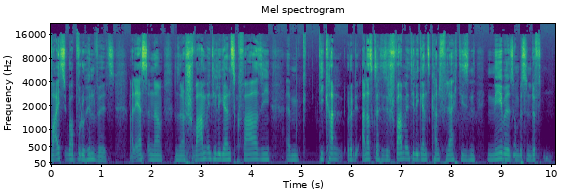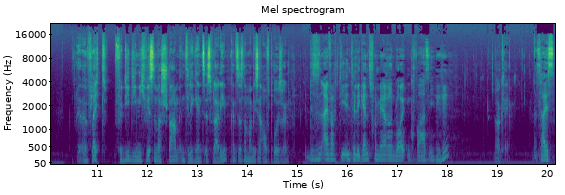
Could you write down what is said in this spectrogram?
weißt überhaupt, wo du hin willst. Weil erst in, einer, in so einer Schwarmintelligenz quasi, ähm, die kann, oder die, anders gesagt, diese Schwarmintelligenz kann vielleicht diesen Nebel so ein bisschen lüften. Äh, vielleicht für die, die nicht wissen, was Schwarmintelligenz ist, Vladi, kannst du das nochmal ein bisschen aufdröseln? Das ist einfach die Intelligenz von mehreren Leuten quasi. Mhm. Okay. Das heißt,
